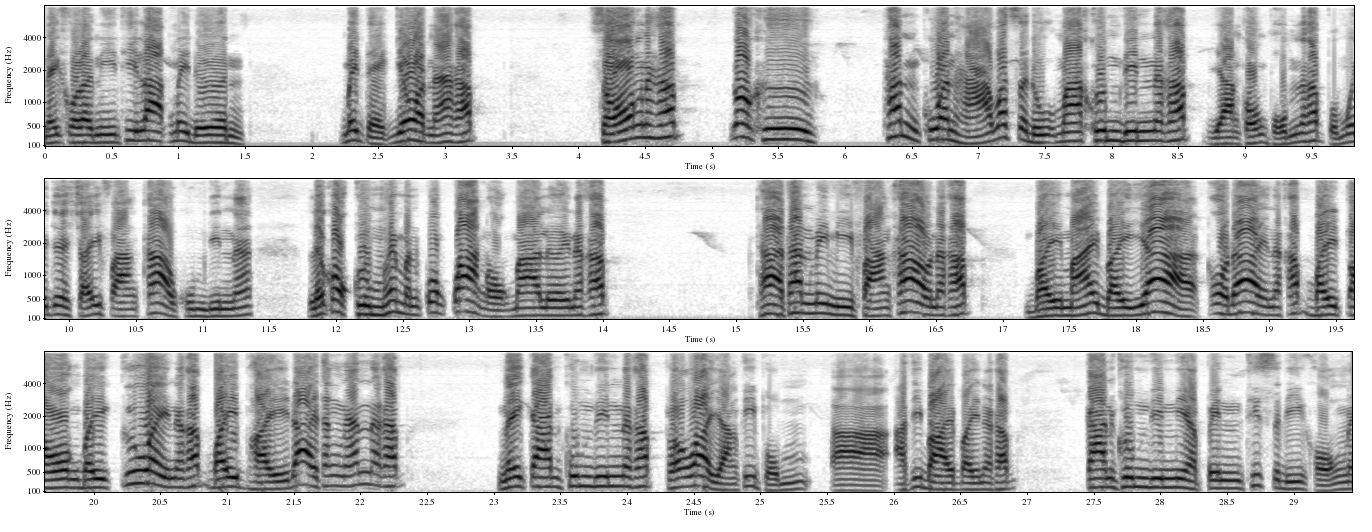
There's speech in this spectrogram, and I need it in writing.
ในกรณีที่รากไม่เดิน ไม่แตกยอดนะครับสองนะครับ ก็คือ ท่านควรหาวัสดุมาคลุมดินนะครับ อย่างของผมนะครับ ผมก็จะใช้ฟางข้าวคลุมดินนะ แล้วก็คลุมให้มันกว้างๆออกมาเลยนะครับ ถ้าท่านไม่มีฟางข้าวนะครับ ใบไม้ใบหญ้าก็ได้นะครับ ใบตองใบกล้วยนะครับ ใบไผ่ได้ทั้งนั้นนะครับ ในการคลุมดินนะครับ เพราะว่าอย่างที่ผมออธิบายไปนะครับ การคลุมดินเนี่ยเป็นทฤษฎีของใน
